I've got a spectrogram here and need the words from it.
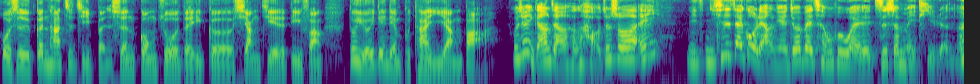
或者是跟他自己本身工作的一个相接的地方，都有一点点不太一样吧。我觉得你刚刚讲的很好，就是说，哎，你你其实再过两年就会被称呼为资深媒体人了，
